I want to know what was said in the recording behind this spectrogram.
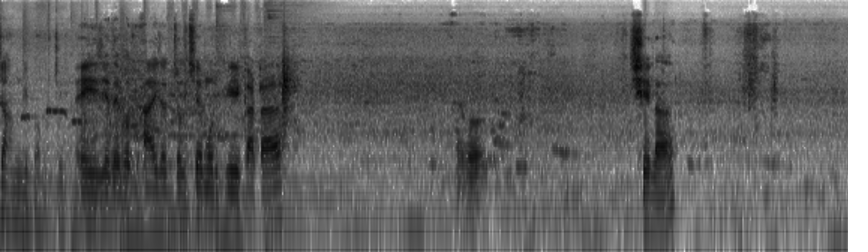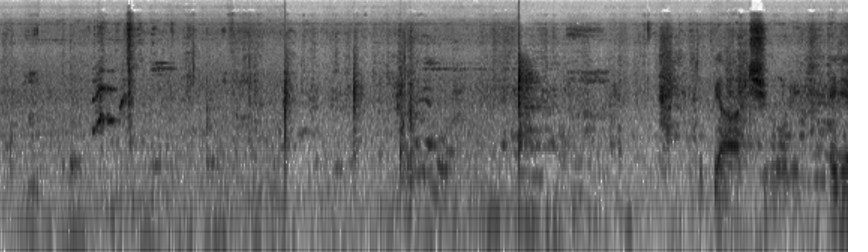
জাহাঙ্গীর বাবুর্চি এই যে দেখুন আয়োজন চলছে, মুরগি কাটা। এবং ছেলা। পেঁয়াজ এই যে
